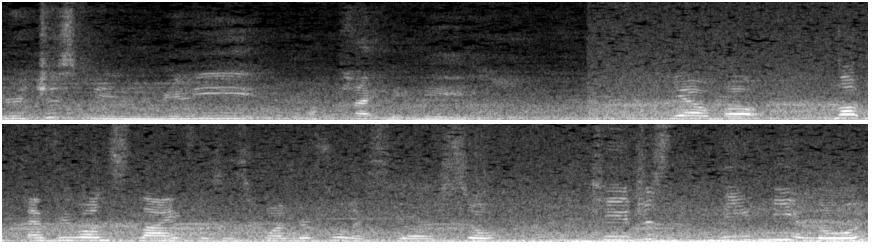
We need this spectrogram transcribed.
You've just been really uptight lately. Yeah, well, not everyone's life is as wonderful as yours, so can you just leave me alone?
